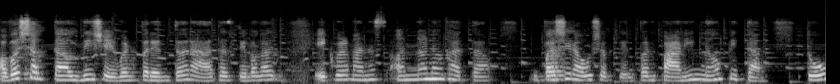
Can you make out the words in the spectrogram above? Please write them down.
आवश्यकता अगदी शेवटपर्यंत राहत असते. बघा एक वेळ माणूस अन्न न खाता उपाशी राहू शकते पण पाणी न पिता तो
